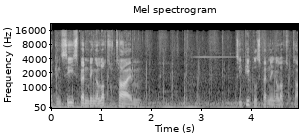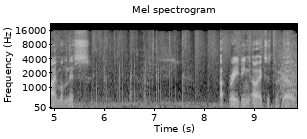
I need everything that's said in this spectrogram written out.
I can see spending a lot of time... See people spending a lot of time on this. Upgrading... Oh, exit to Well.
